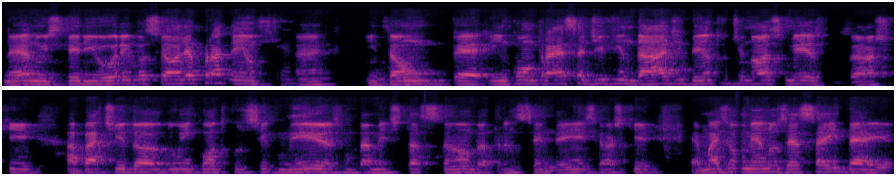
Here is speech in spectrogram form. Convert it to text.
né, no exterior e você olha para dentro, né? Então, é, encontrar essa divindade dentro de nós mesmos. Eu acho que a partir do, do, encontro consigo mesmo, da meditação, da transcendência, eu acho que é mais ou menos essa a ideia.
